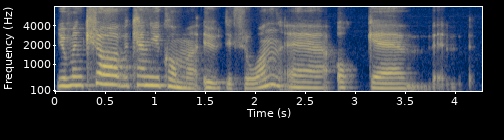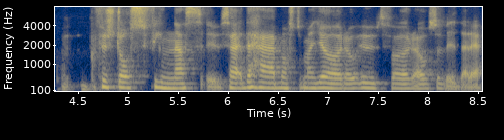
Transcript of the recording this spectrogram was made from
Jo, men krav kan ju komma utifrån eh, och eh, förstås finnas, eh, så här, det här måste man göra och utföra och så vidare.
